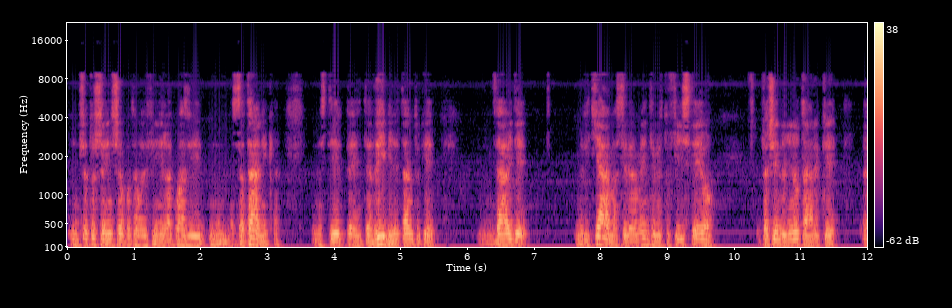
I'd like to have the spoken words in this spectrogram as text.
in un certo senso potremmo definirla quasi mh, satanica, una stirpe terribile, tanto che Davide richiama severamente questo filisteo facendogli notare che eh,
